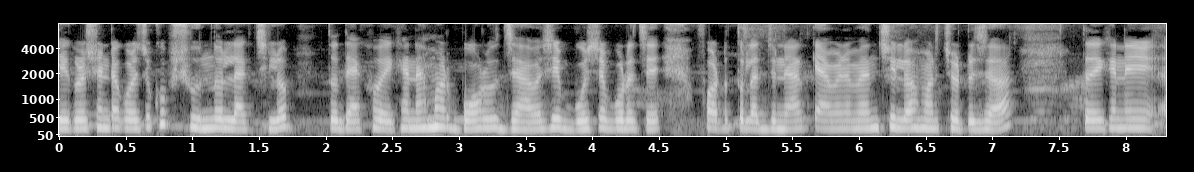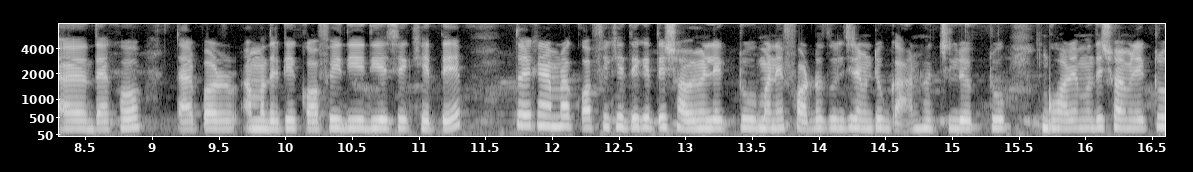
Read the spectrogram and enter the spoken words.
ডেকোরেশনটা করেছে, খুব সুন্দর লাগছিল। তো দেখো এখানে আমার বড় যা, সে বসে পড়েছে ফটো তোলার জন্য, আর ক্যামেরাম্যান ছিল আমার ছোট যা। তো এখানে দেখো, তারপর আমাদেরকে কফি দিয়ে দিয়েছে খেতে। তো এখানে আমরা কফি খেতে খেতে সবাই মিলে একটু মানে ফটো তুলছিলাম, একটু গান হচ্ছিল, একটু ঘরের মধ্যে সবাই মিলে একটু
